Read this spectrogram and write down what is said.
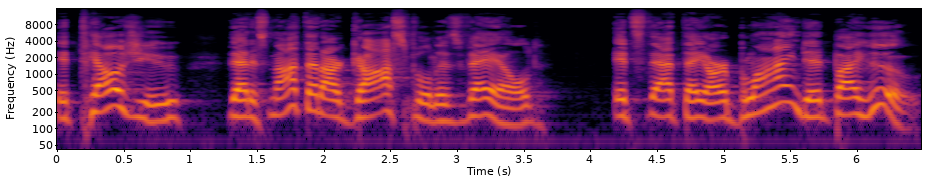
it tells you that it's not that our gospel is veiled, it's that they are blinded by who?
